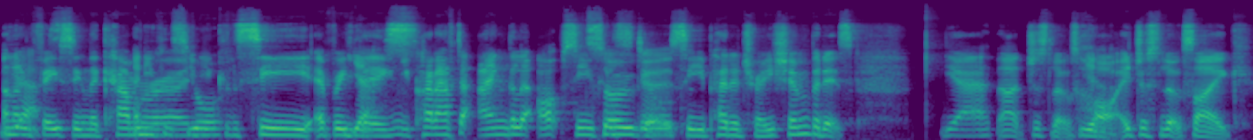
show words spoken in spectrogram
and I'm facing the camera and can you can, see everything. Yes. You kind of have to angle it up so you So can still good. see penetration, but it's yeah, that just looks Yeah. hot. It just looks like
